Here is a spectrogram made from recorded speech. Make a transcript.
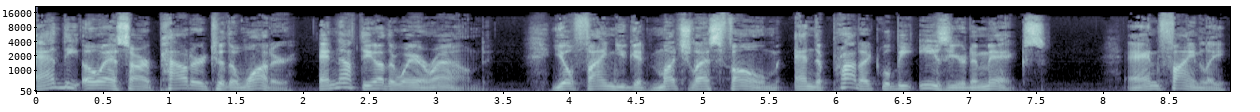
add the OSR powder to the water and not the other way around. You'll find you get much less foam and the product will be easier to mix. And finally,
